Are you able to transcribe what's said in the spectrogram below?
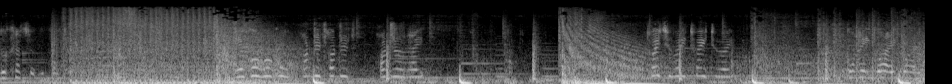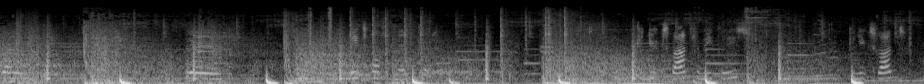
Look at it, look at it. Yeah, go, go, go. 100, 100, 100 right. 20 right, 20 right. Go ahead, go ahead, go ahead, go ahead. Yeah, yeah. Need to. Can you expand for me, please? Can you expand?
